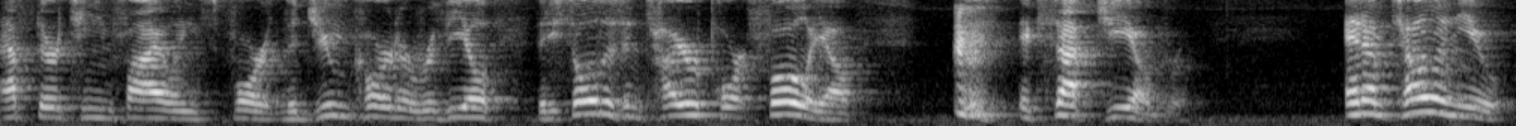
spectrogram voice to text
F13 filings for the June quarter reveal that he sold his entire portfolio except Geo Group. And I'm telling you,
